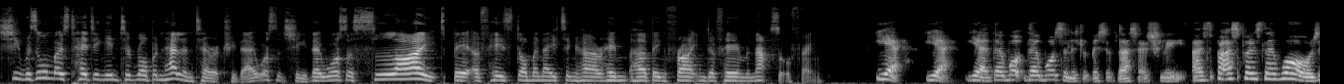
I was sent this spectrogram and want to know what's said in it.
She was almost heading into Rob and Helen territory there, wasn't she? There was a slight bit of his dominating her, him, her being frightened of him, and that sort of thing. Yeah, yeah, yeah. There was there was a little bit of that actually. I, I suppose there was.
